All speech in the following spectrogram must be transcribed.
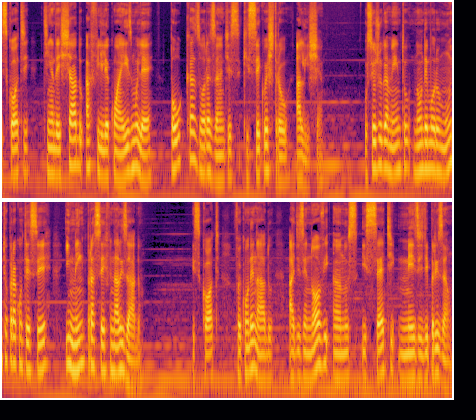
Scott tinha deixado a filha com a ex-mulher poucas horas antes que sequestrou Alicia. O seu julgamento não demorou muito para acontecer e nem para ser finalizado. Scott foi condenado a 19 anos e 7 meses de prisão.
